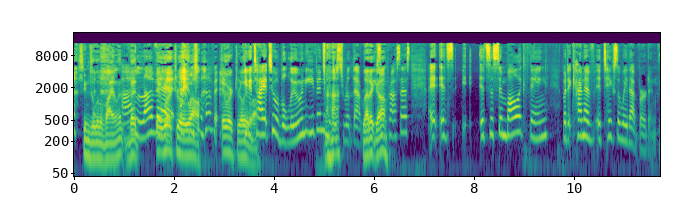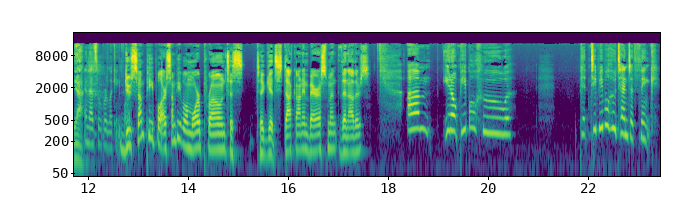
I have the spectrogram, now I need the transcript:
Seems a little violent, Oh, I but love it. it worked really well. I love it. worked really well. You well. could tie it to a balloon, even. You just that Let it releasing go. process. It, it's it's a symbolic thing, but it kind of it takes away that burden. Yeah. and that's what we're looking for. Do some people are some people more prone to to get stuck on embarrassment than others? Um, you know, people who people who tend to think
